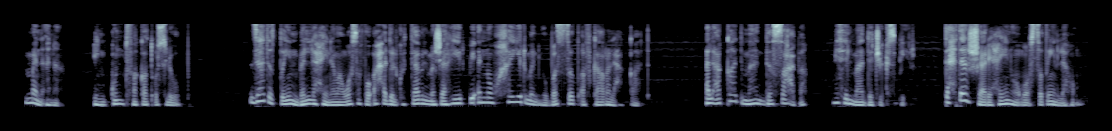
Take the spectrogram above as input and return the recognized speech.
من أنا؟ إن كنت فقط أسلوب. زاد الطين بلة حينما وصفه أحد الكتاب المشاهير بأنه خير من يبسط أفكار العقاد. العقاد مادة صعبة مثل مادة شكسبير. تحتاج شارحين وموسطين لهم.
